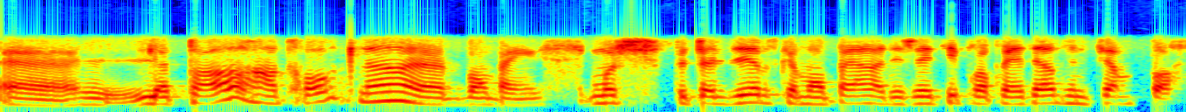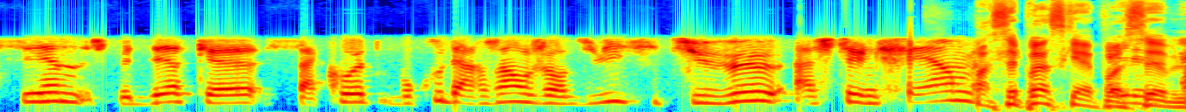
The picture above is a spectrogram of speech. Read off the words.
euh, le porc, entre autres, là, euh, bon ben, moi je peux te le dire parce que mon père a déjà été propriétaire d'une ferme porcine. Je peux te dire que ça coûte beaucoup d'argent aujourd'hui si tu veux acheter une ferme. Ah, c'est presque impossible.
